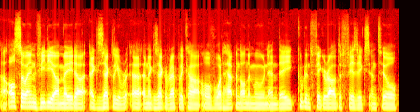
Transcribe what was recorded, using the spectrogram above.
uh, also, Nvidia made a exactly uh, an exact replica of what happened on the moon, and they couldn't figure out the physics until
